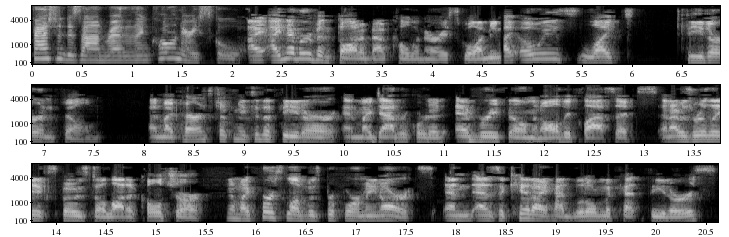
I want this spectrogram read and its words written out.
fashion design rather than culinary school? I, I never even thought about culinary school. I mean, I always liked theater and film. And my parents took me to the theater, and my dad recorded every film and all the classics. And I was really exposed to a lot of culture. You know, my first love was performing arts. And as a kid, I had little maquette theaters,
